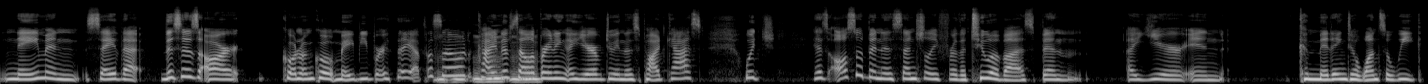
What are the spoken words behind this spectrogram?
name and say that this is our quote unquote maybe birthday episode, Mm-hmm, kind of celebrating a year of doing this podcast, which has also been essentially for the two of us been a year in committing to once a week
